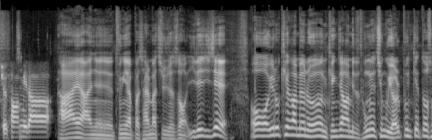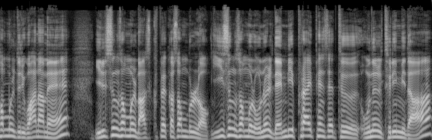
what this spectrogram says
죄송합니다. 아 예 아니에요. 둥이 아빠 잘 맞춰주셔서. 이제, 이제, 어, 이렇게 가면은 굉장합니다. 동네 친구 10분께 또 선물 드리고 하나매 1승 선물 마스크팩과 썬블럭, 2승 선물 오늘 냄비 프라이팬 세트 오늘 드립니다.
